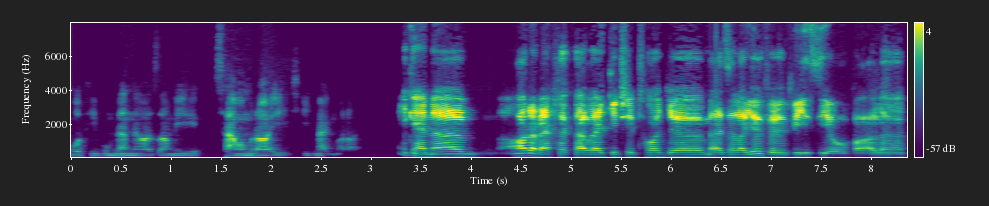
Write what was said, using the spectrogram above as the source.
motivum lenne az, ami számomra így, így megmaradt. Igen, arra reflektálva egy kicsit, hogy ezzel a jövő vízióval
